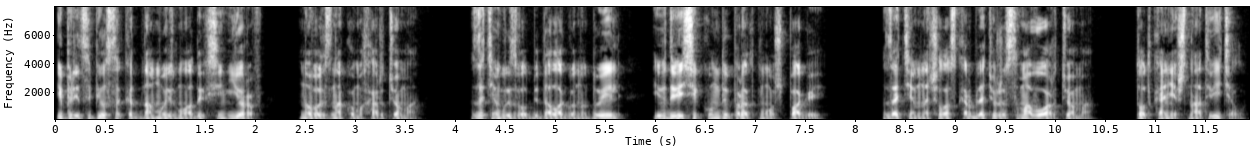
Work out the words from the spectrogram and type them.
и прицепился к одному из молодых сеньоров, новых знакомых Артема. Затем вызвал бедолагу на дуэль и в две секунды проткнул шпагой. Затем начал оскорблять уже самого Артема. Тот, конечно, ответил,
